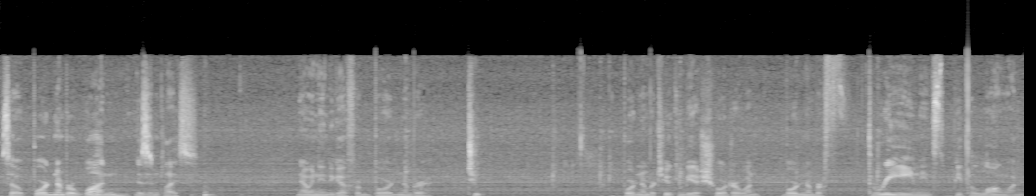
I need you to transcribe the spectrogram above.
So board number one is in place. Now we need to go for board number two. Board number two can be a shorter one. Board number three needs to be the long one.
